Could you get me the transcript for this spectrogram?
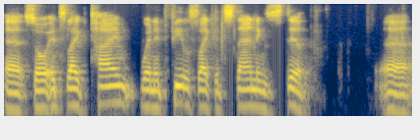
Uh, so it's like time when it feels like it's standing still. Uh,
